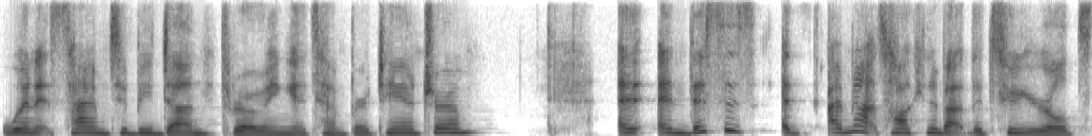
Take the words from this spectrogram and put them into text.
when it's time to be done throwing a temper tantrum and, and this is i'm not talking about the two year old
